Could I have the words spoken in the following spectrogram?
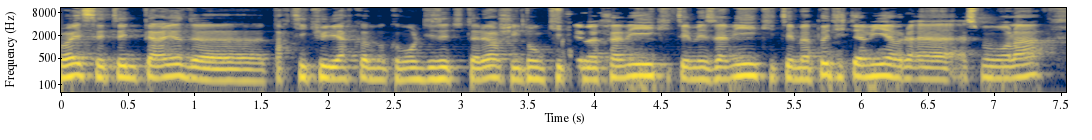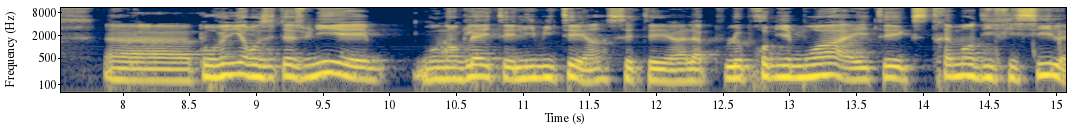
ouais, c'était une période euh, particulière, comme, comme on le disait tout à l'heure. J'ai donc quitté ma famille, quitté mes amis, quitté ma petite amie à, ce moment-là euh, pour venir aux États-Unis et mon anglais était limité. Hein. C'était euh, le premier mois a été extrêmement difficile.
